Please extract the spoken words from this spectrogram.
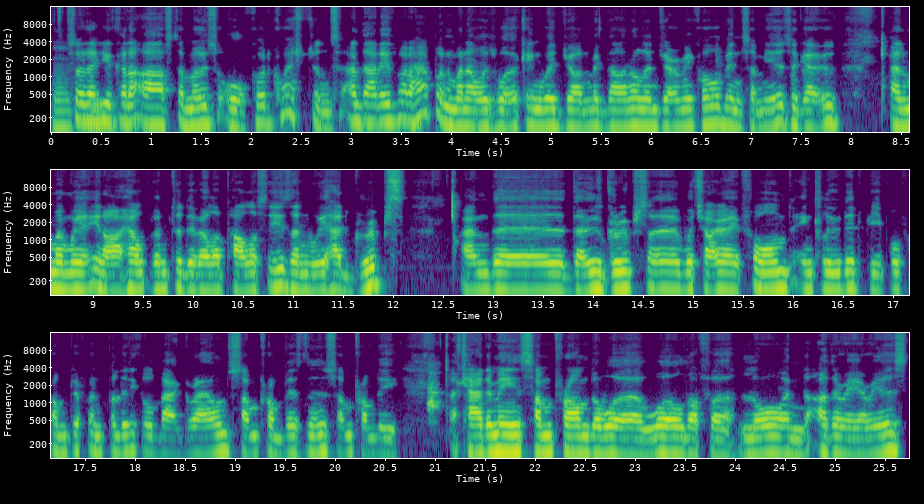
mm-hmm. so that you can ask the most awkward questions. And that is what happened when I was working with John McDonnell and Jeremy Corbyn some years ago. And when we, you know, I helped them to develop policies and we had groups and those groups uh, which I formed included people from different political backgrounds, some from business, some from the academy, some from the world of uh, law and other areas,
